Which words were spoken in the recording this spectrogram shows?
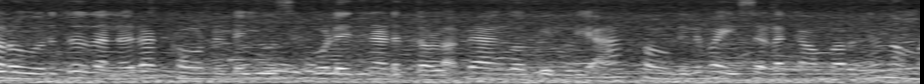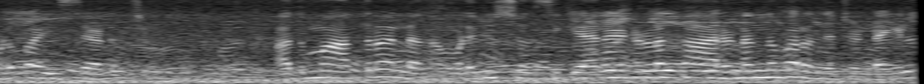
പറവൂരത്ത് തന്നെ ഒരു അക്കൗണ്ട് ഉണ്ട് യു സി കോളേജിനടുത്തുള്ള ബാങ്ക് ഓഫ് ഇന്ത്യ അക്കൗണ്ടിൽ പൈസ അടക്കാൻ പറഞ്ഞു നമ്മൾ പൈസ അടച്ചു. അത് മാത്രമല്ല നമ്മൾ വിശ്വസിക്കാനായിട്ടുള്ള കാരണം എന്ന് പറഞ്ഞിട്ടുണ്ടെങ്കിൽ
